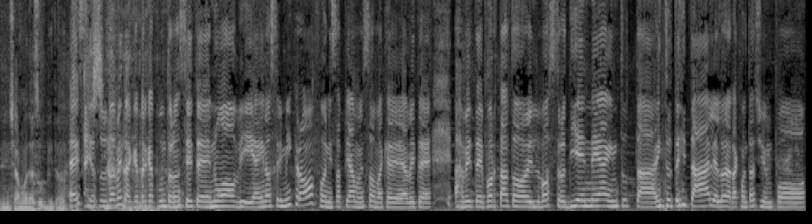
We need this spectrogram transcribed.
cominciamo da subito. Eh sì, assolutamente, anche perché appunto non siete nuovi ai nostri microfoni, sappiamo insomma che avete, avete portato il vostro DNA in tutta, in tutta Italia, allora raccontateci un po',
